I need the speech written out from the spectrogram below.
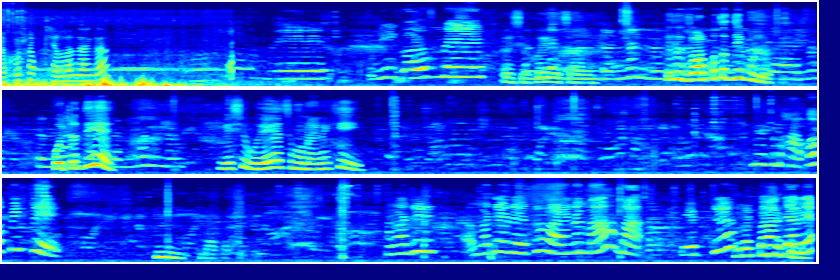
দেখো সব খেলা জায়গা। জল কত দিয়ে বলো ওইটা দিয়ে? বেশি হয়ে গেছে মনে হয় নাকি? আমাদের আমাদের একটু হয় না মা? মা একটু বাজারে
